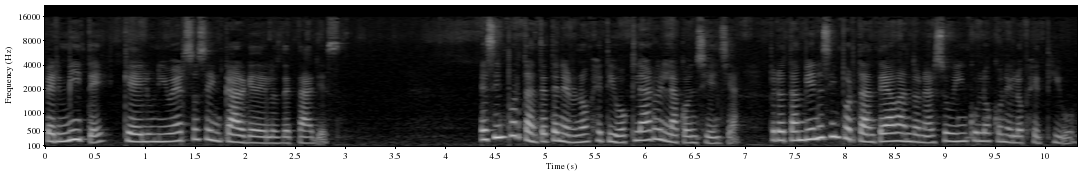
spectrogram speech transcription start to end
Permite que el universo se encargue de los detalles. Es importante tener un objetivo claro en la conciencia, pero también es importante abandonar su vínculo con el objetivo.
